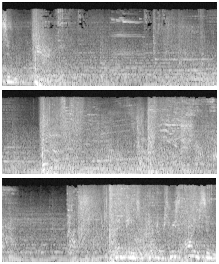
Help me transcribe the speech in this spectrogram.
soon. Red Team's inhibitors respawning soon.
